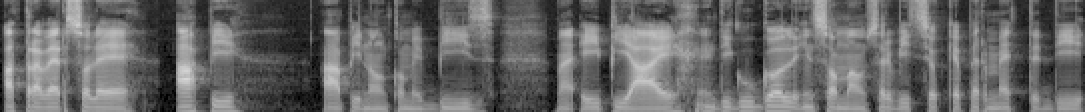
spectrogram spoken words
attraverso le api API non come Bees, ma API di Google, insomma un servizio che permette di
